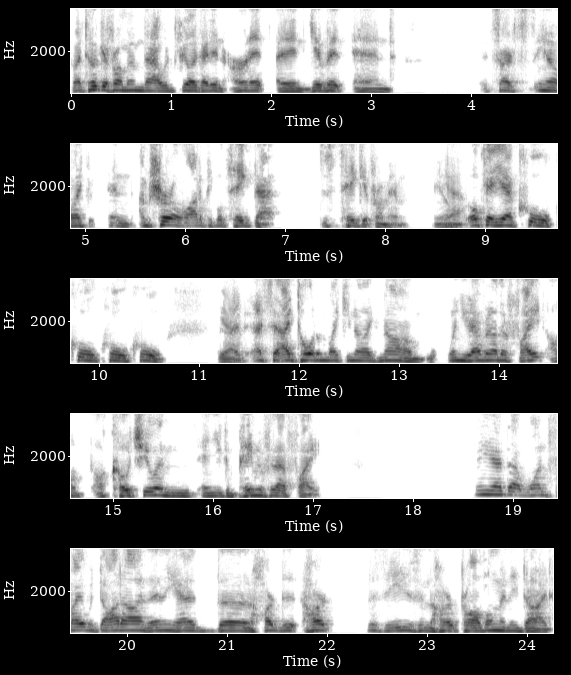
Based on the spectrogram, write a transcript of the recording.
If I took it from him, then I would feel like I didn't earn it. I didn't give it, and it starts. You know, like, and I'm sure a lot of people take that, just take it from him. You know, yeah. okay, yeah, cool, cool, cool, cool. Yeah, I, I, said I told him like you know like no, when you have another fight, I'll I'll coach you and and you can pay me for that fight Then he had that one fight with Dada, and then he had the heart heart disease and the heart problem, and he died.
